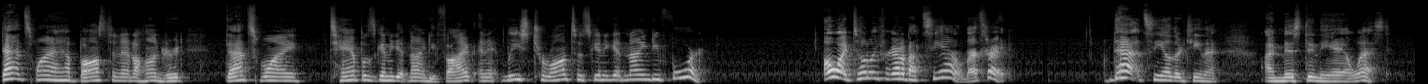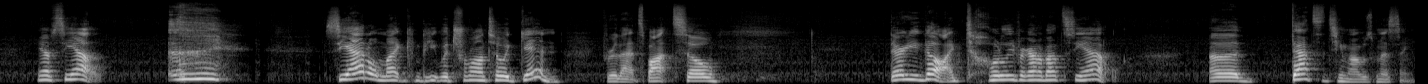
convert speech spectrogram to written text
that's why I have Boston at 100. That's why Tampa's going to get 95, and at least Toronto's going to get 94. Oh, I totally forgot about Seattle. That's right. That's the other team that I missed in the AL West. You have Seattle. Uh, Seattle might compete with Toronto again for that spot. So there you go. I totally forgot about Seattle. Uh, that's the team I was missing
